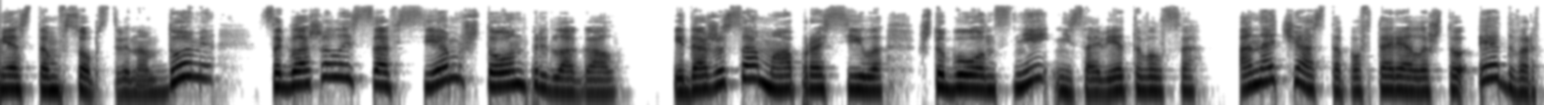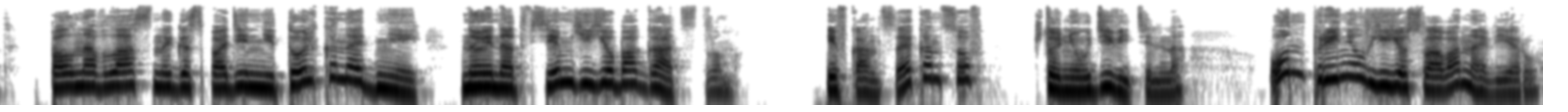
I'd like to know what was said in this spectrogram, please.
местом в собственном доме, соглашалась со всем, что он предлагал, и даже сама просила, чтобы он с ней не советовался. Она часто повторяла, что Эдвард — полновластный господин не только над ней, но и над всем ее богатством. И в конце концов, что неудивительно, он принял ее слова на веру.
